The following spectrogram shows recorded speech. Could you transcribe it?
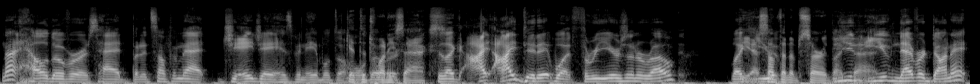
not held over his head, but it's something that JJ has been able to Get hold the 20 over. sacks. So like I I did it what three years in a row. Like Yeah, something absurd like you, that. You've never done it.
